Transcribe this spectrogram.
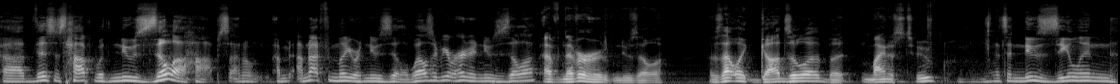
Uh, this is hopped with New Zilla hops. I don't. I'm, I'm not familiar with New Zilla. Wells, have you ever heard of New Zilla? I've never heard of New Zilla. Is that like Godzilla but minus two? It's a New Zealand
